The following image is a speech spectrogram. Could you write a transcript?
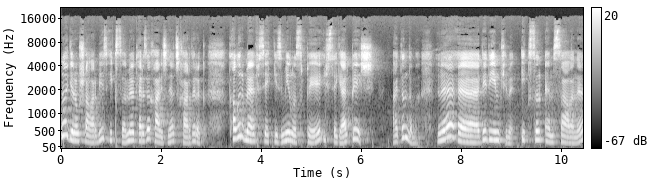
Ona görə uşaqlar biz x-i mötərizə xaricinə çıxardırıq. Qalır -8 minus p üstəgəl 5. Aydındırmı? Və e, dediyim kimi x-in əmsalını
